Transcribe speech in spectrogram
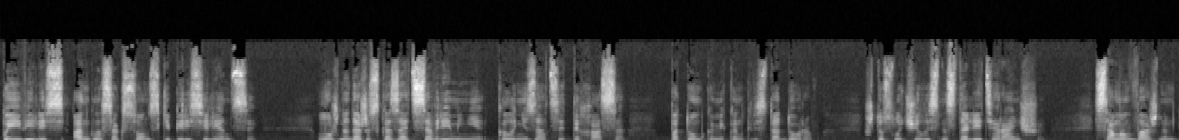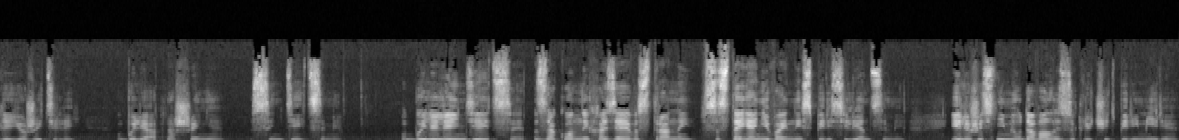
появились англосаксонские переселенцы, можно даже сказать со времени колонизации Техаса потомками конквистадоров, что случилось на столетие раньше, самым важным для ее жителей были отношения с индейцами. Были ли индейцы, законные хозяева страны, в состоянии войны с переселенцами – или же с ними удавалось заключить перемирие,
